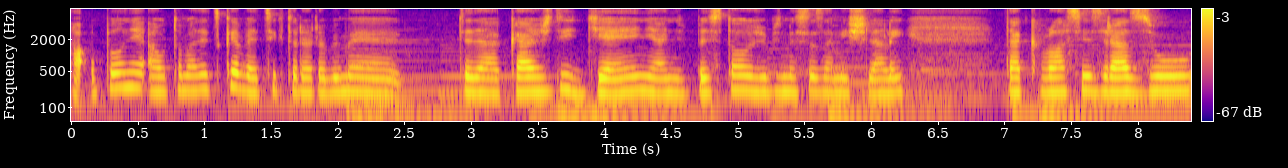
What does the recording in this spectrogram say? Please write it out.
a úplne automatické veci, ktoré robíme teda každý deň, ani bez toho, že by sme sa zamýšľali, tak vlastne zrazu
